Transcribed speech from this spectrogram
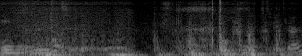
And Peter.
